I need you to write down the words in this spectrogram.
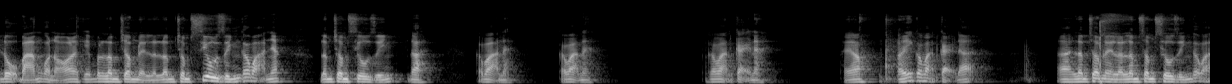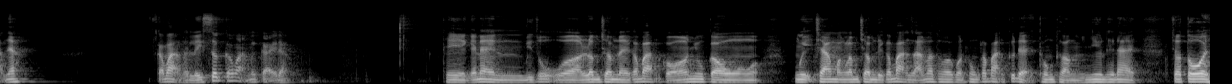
độ bám của nó này cái lâm châm này là lâm châm siêu dính các bạn nhé lâm châm siêu dính đây các bạn này các bạn này. Các bạn cậy này. Thấy không? Ấy các bạn cậy đã à, lâm châm này là lâm châm siêu dính các bạn nhé. Các bạn phải lấy sức các bạn mới cậy được. Thì cái này ví dụ ờ, lâm châm này các bạn có nhu cầu ngụy trang bằng lâm châm thì các bạn dán vào thôi. Còn không các bạn cứ để thông thường như thế này. Cho tôi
